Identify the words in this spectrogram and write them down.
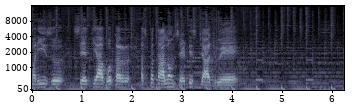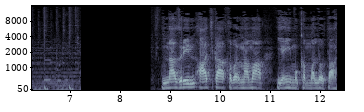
मरीज़ सेहतियाब होकर अस्पतालों से डिस्चार्ज हुए। नाजरीन, आज का खबरनामा यहीं मुकम्मल होता है।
